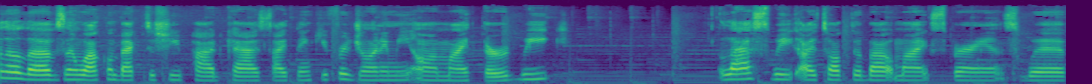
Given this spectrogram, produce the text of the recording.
Hello, loves, and welcome back to She Podcast. I thank you for joining me on my third week. Last week, I talked about my experience with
